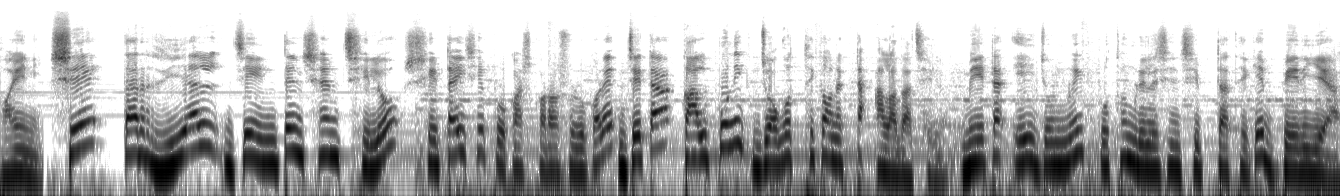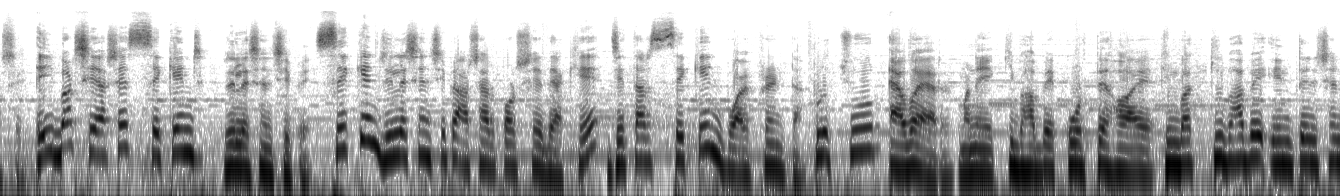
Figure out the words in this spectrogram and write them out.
হয়নি। সে তার রিয়েল যে ইন্টেনশন ছিল, সেটাই সে প্রকাশ করা শুরু করে, যেটা কাল্পনিক জগৎ থেকে অনেকটা আলাদা ছিল। মেয়েটা এই জন্যই প্রথম রিলেশনশিপটা থেকে বেরিয়ে আসে। এইবার সে আসে সেকেন্ড রিলেশনশিপে সেকেন্ড রিলেশনশিপে আসার পর সে দেখে যে তার সেকেন্ড বয়ফ্রেন্ডটা প্রচুর অ্যাওয়্যার মানে কীভাবে করতে হয় কিংবা কীভাবে ইন্টেনশন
